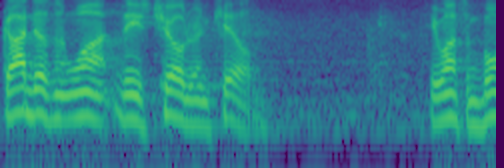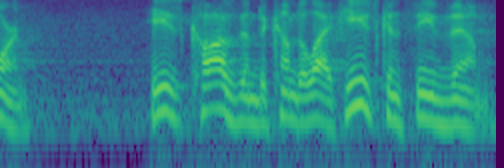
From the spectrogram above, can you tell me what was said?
God doesn't want these children killed. He wants them born. He's caused them to come to life. He's conceived them.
